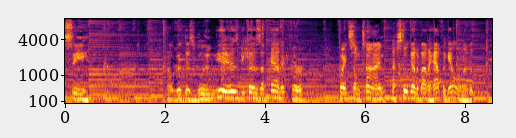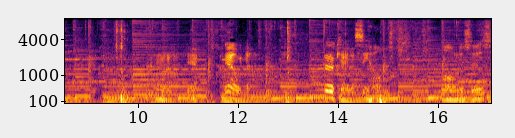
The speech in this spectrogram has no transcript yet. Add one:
see how good this glue is because I've had it for quite some time. I've still got about a half a gallon of it. There we go. Okay, let's see how long this is.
